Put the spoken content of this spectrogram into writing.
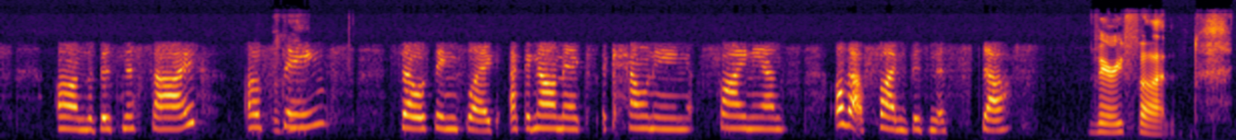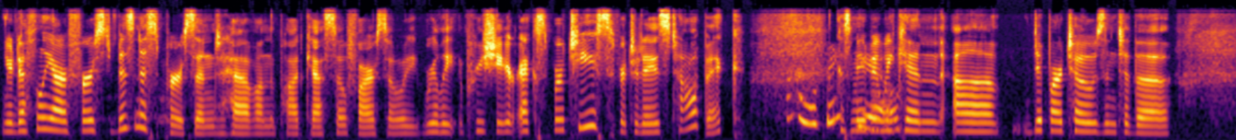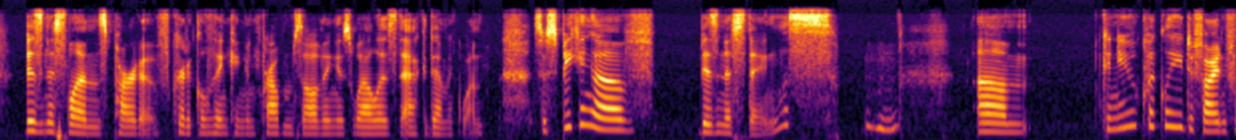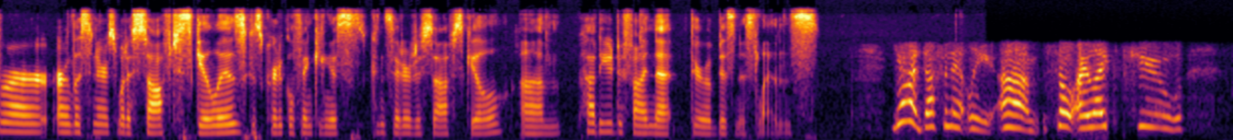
on the business side of mm-hmm. things. So things like economics, accounting, finance, all that fun business stuff. Very fun. You're definitely our first business person to have on the podcast so far, so we really appreciate your expertise for today's topic. Oh, Because maybe you. we can uh, dip our toes into the business lens part of critical thinking and problem solving as well as the academic one. So, speaking of business things, mm-hmm. um, can you quickly define for our, our listeners what a soft skill is? Because critical thinking is considered a soft skill. Um, how do you define that through a business lens? Yeah, definitely. Um, so I like to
